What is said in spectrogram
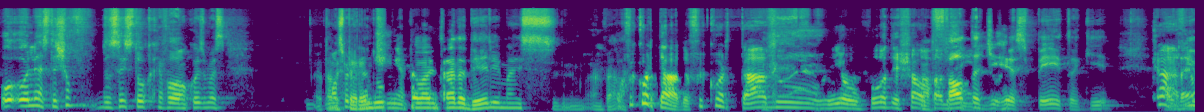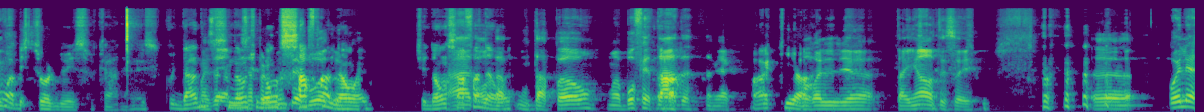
Olha, deixa eu. Não sei se estou quer falar uma coisa, mas. Eu tava esperando pela entrada dele, mas. Eu fui cortado, eu fui cortado e eu vou deixar o Uma falta de respeito aqui. Cara, é um absurdo isso, cara. Cuidado, mas, senão mas te dá um safanão, é hein? Te dá um ah, safanão. um tapão, uma bofetada ah, na minha. Aqui, ó. Olha, tá em alta isso aí. uh, olha,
